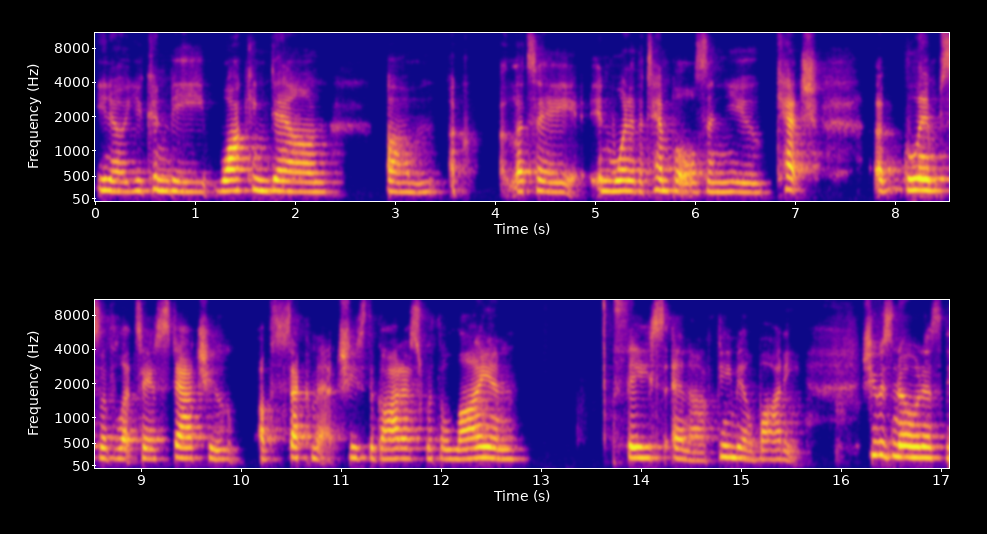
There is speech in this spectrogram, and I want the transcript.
you know, you can be walking down, um, a, let's say, in one of the temples, and you catch a glimpse of, let's say, a statue of Sekhmet. She's the goddess with a lion face and a female body. She was known as the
